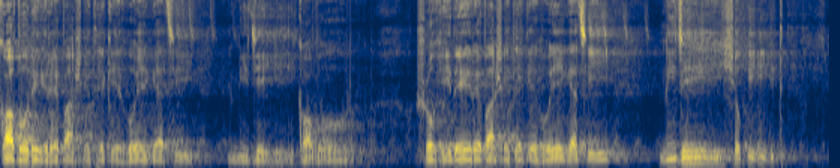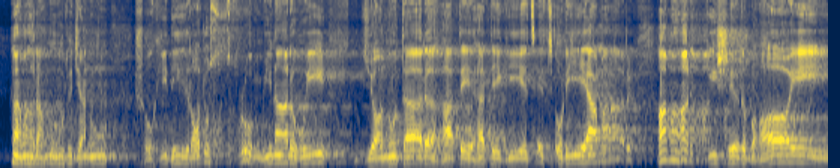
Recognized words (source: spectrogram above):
কবরের পাশে থেকে হয়ে গেছি নিজেই কবর। শহীদের পাশে থেকে হয়ে গেছি নিজেই শহীদ। আমার আঙুল যেন শহীদের অজস্র মিনার হয়ে জনতার হাতে হাতে গিয়েছে ছড়িয়ে আমার আমার কিসের ভয়?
